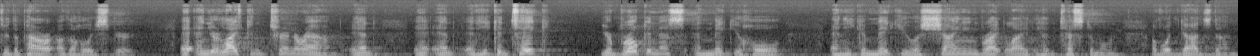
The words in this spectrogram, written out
through the power of the Holy Spirit. And, and your life can turn around. And, and, and, and He can take your brokenness and make you whole, and He can make you a shining bright light and testimony of what God's done.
